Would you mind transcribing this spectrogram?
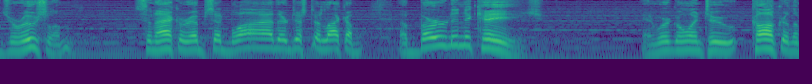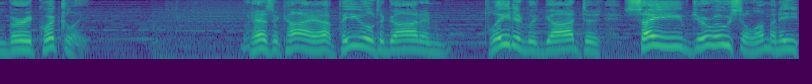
Jerusalem. Sennacherib said, Why, they're just like a, a bird in a cage. And we're going to conquer them very quickly. But Hezekiah appealed to God and pleaded with God to save Jerusalem, and he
